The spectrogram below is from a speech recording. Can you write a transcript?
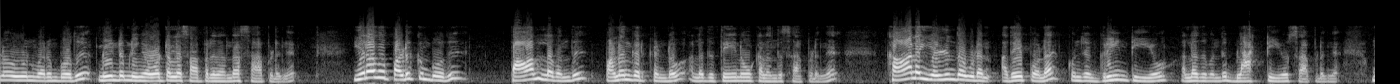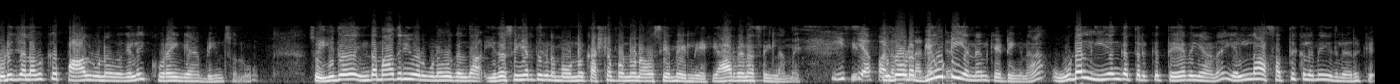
உணவுன்னு வரும்போது மீண்டும் நீங்கள் ஹோட்டலில் சாப்பிட்றதா இருந்தால் சாப்பிடுங்க. இரவு படுக்கும்போது பாலில் வந்து பனங்கற்கண்டோ அல்லது தேனோ கலந்து சாப்பிடுங்க. காலை எழுந்தவுடன் அதே போல கொஞ்சம் கிரீன் டீயோ அல்லது வந்து பிளாக் டீயோ சாப்பிடுங்க. முடிஞ்ச அளவுக்கு பால் உணவுகளை குறைங்க அப்படின்னு சொல்லுவோம். ஸோ இது இந்த மாதிரி ஒரு உணவுகள் தான். இதை செய்யறதுக்கு நம்ம ஒன்றும் கஷ்டப்படணும்னு அவசியமே இல்லையே. யார் வேணா செய்யலாமே. இதோட பியூட்டி என்னன்னு கேட்டீங்கன்னா உடல் இயங்கத்திற்கு தேவையான எல்லா சத்துக்களுமே இதுல இருக்கு.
